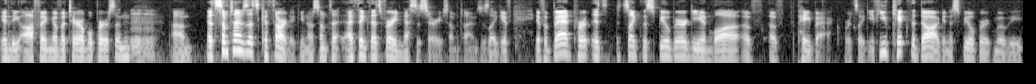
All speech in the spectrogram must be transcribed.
in the offing of a terrible person. Mm-hmm. Um, that's sometimes that's cathartic, you know. Sometimes I think that's very necessary. Sometimes it's like if if a bad per it's it's like the Spielbergian law of of payback, where it's like if you kick the dog in a Spielberg movie,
